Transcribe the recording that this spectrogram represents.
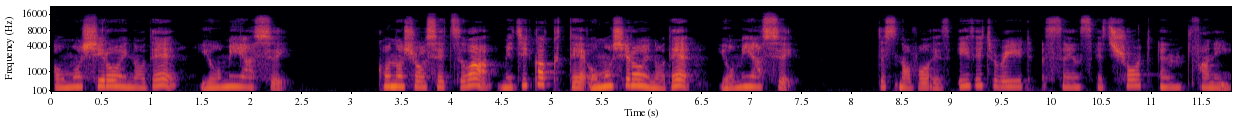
面白いので読みやすい。この小説は短くて面白いので読みやすい。This novel is easy to read since it's short and funny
